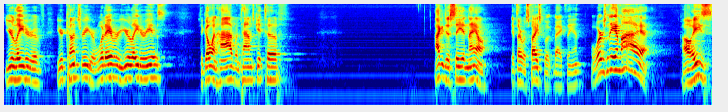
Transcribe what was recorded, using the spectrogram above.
your leader of your country, or whatever your leader is, to go and hide when times get tough? I can just see it now. If there was Facebook back then, well, where's Nehemiah at? Oh, he's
